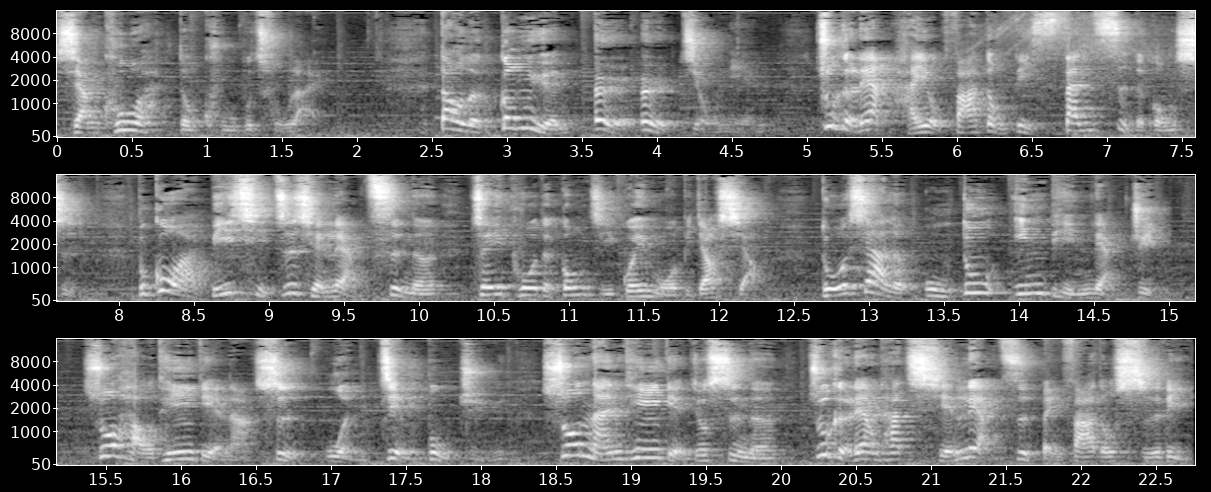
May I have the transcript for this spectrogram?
想哭啊都哭不出来。到了公元二二九年，诸葛亮还有发动第三次的攻势。不过啊，比起之前两次呢，这一波的攻击规模比较小，夺下了武都、阴平两郡。说好听一点啊，是稳健布局；说难听一点就是呢，诸葛亮他前两次北伐都失利，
